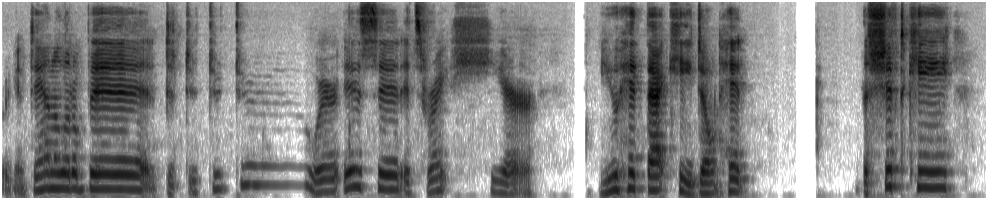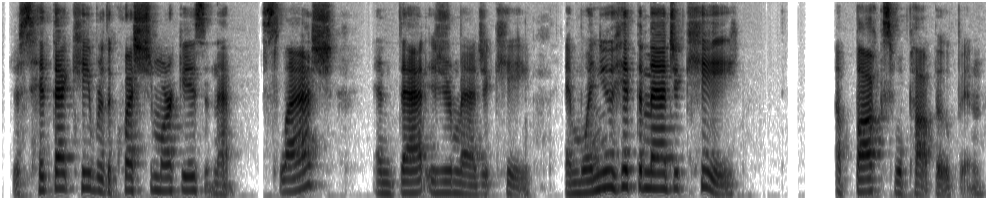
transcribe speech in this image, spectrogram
Bring it down a little bit. Do, do, do, do. Where is it? It's right here. You hit that key. Don't hit the shift key. Just hit that key where the question mark is and that slash, and that is your magic key. And when you hit the magic key, a box will pop open.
